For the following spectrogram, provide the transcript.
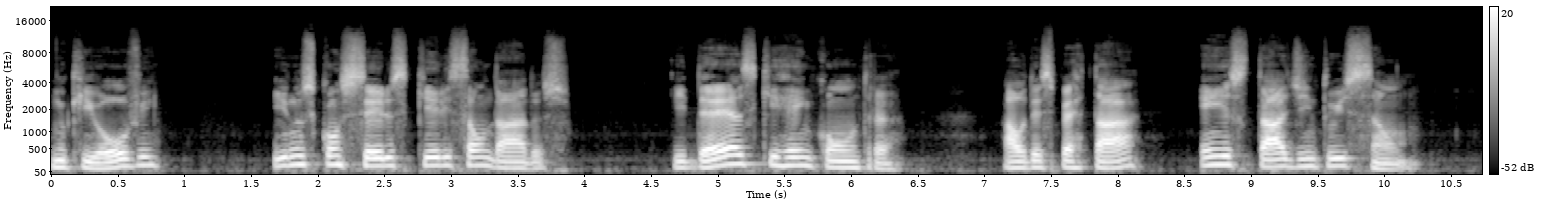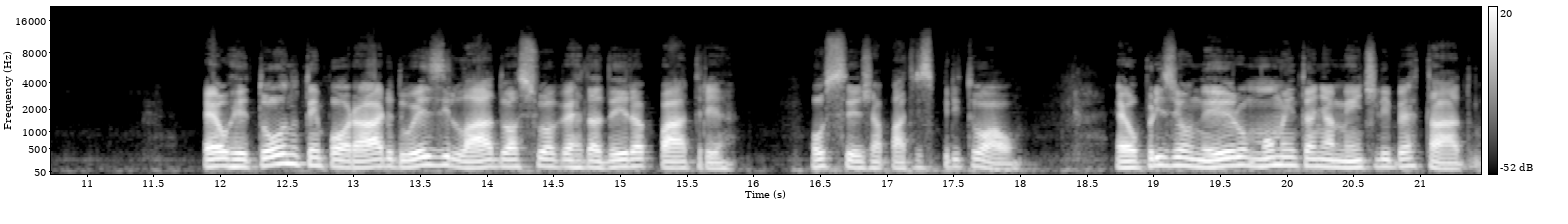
no que ouve, e nos conselhos que lhe são dados, ideias que reencontra ao despertar em estado de intuição. é o retorno temporário do exilado à sua verdadeira pátria, ou seja, a pátria espiritual. É o prisioneiro momentaneamente libertado.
